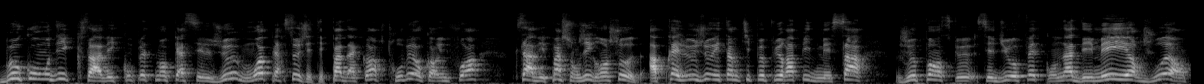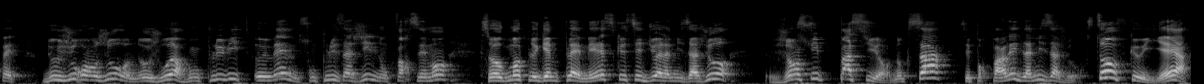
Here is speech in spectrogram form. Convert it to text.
Beaucoup ont dit que ça avait complètement cassé le jeu. Moi, perso, j'étais pas d'accord. Je trouvais encore une fois que ça n'avait pas changé grand-chose. Après, le jeu est un petit peu plus rapide, mais ça, je pense que c'est dû au fait qu'on a des meilleurs joueurs en fait. De jour en jour, nos joueurs vont plus vite eux-mêmes, sont plus agiles, donc forcément, ça augmente le gameplay. Mais est-ce que c'est dû à la mise à jour? J'en suis pas sûr. Donc ça, c'est pour parler de la mise à jour. Sauf que hier,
